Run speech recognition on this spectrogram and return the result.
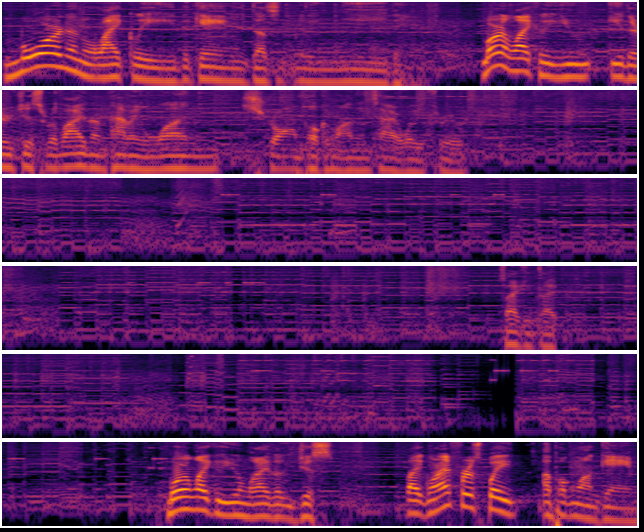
More than likely, the game doesn't really need... More than likely, you either just relied on having one strong Pokemon the entire way through. Psychic type. More than likely, you can lie to just like when I first played a Pokemon game,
